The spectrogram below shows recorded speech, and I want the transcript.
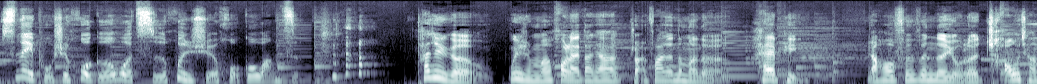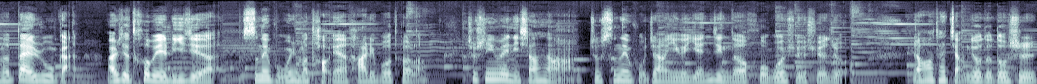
斯内普是霍格沃茨混血火锅王子，他这个为什么后来大家转发的那么的 happy？然后纷纷的有了超强的代入感，而且特别理解斯内普为什么讨厌哈利波特了，就是因为你想想啊，就斯内普这样一个严谨的火锅学学者。然后他讲究的都是，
